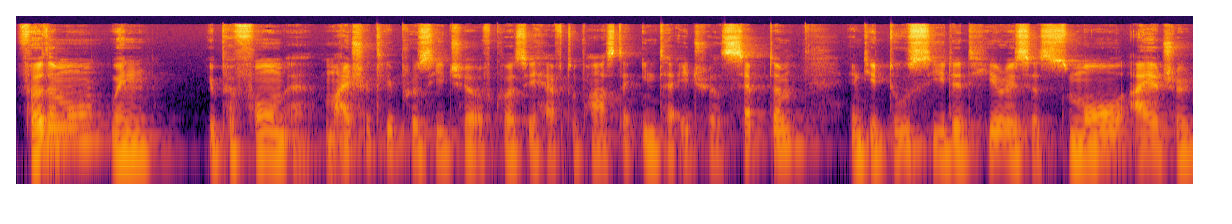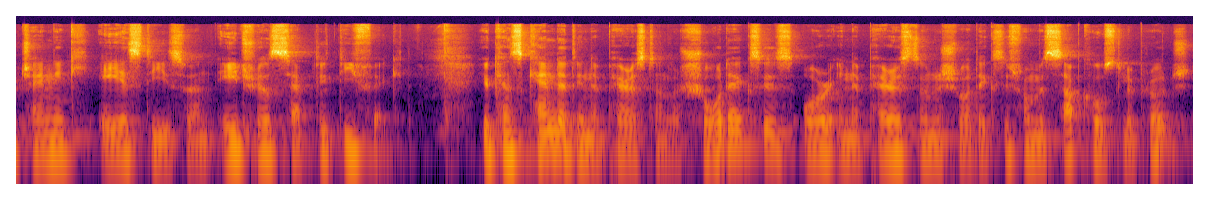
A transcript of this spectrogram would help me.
Furthermore, when you perform a mitral clip procedure, of course, you have to pass the interatrial septum, and you do see that here is a small iatrogenic ASD, so an atrial septal defect. You can scan that in a parasternal short axis or in a parasternal short axis from a subcostal approach,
